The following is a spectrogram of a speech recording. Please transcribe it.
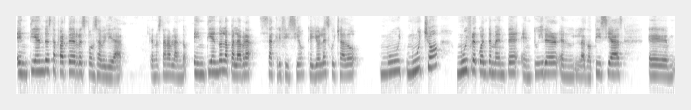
entiendo esta parte de responsabilidad que nos están hablando. Entiendo la palabra sacrificio, que yo la he escuchado muy, mucho, muy frecuentemente en Twitter, en las noticias, eh,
